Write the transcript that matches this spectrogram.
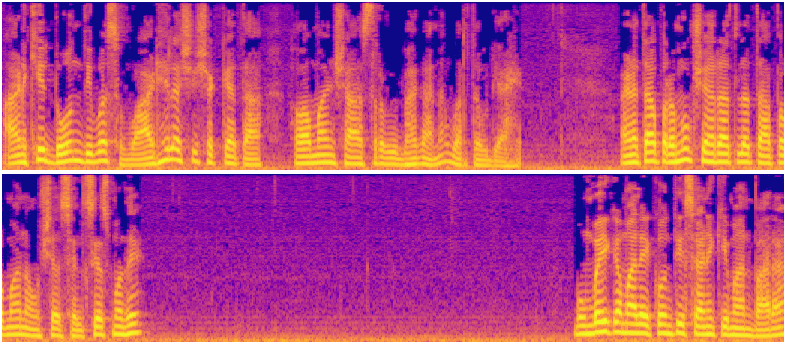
आणखी दोन दिवस वाढेल अशी शक्यता हवामानशास्त्र विभागानं वर्तवली आहे. आणि आता प्रमुख शहरातलं तापमान अंश सेल्सिअसमध्ये. मुंबई कमाल एकोणतीस आणि किमान बारा.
